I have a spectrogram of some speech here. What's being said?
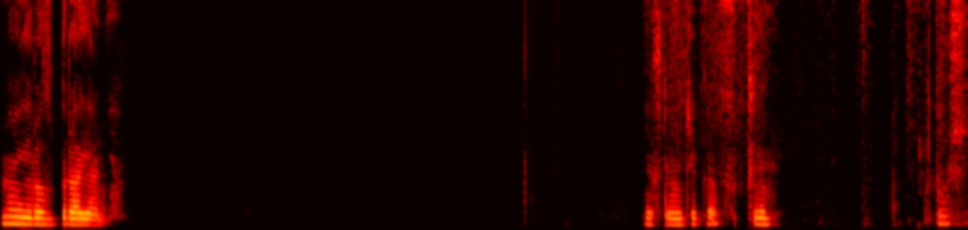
No i rozbrajanie. Jestem ciekaw, czy ktoś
